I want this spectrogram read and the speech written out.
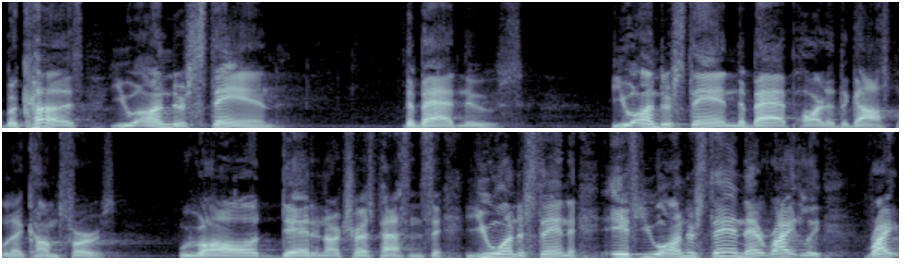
Because you understand the bad news. You understand the bad part of the gospel that comes first. We were all dead in our trespass and sin. You understand that. If you understand that rightly, right,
